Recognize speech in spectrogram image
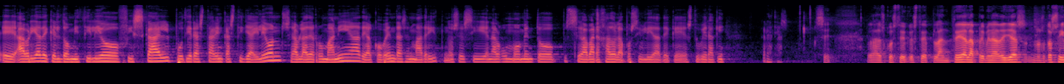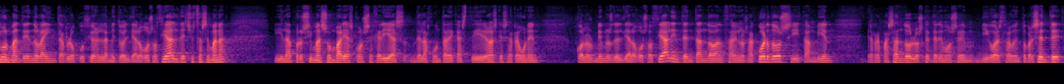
eh, habría de que el domicilio fiscal pudiera estar en Castilla y León? Se habla de Rumanía, de Alcobendas en Madrid. No sé si en algún momento se ha barajado la posibilidad de que estuviera aquí. Gracias. Sí las cuestiones que usted plantea. La primera de ellas, nosotros seguimos manteniendo la interlocución en el ámbito del diálogo social. De hecho, esta semana y la próxima son varias consejerías de la Junta de Castilla y León que se reúnen con los miembros del diálogo social, intentando avanzar en los acuerdos y también eh, repasando los que tenemos en vigor hasta el momento presente.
